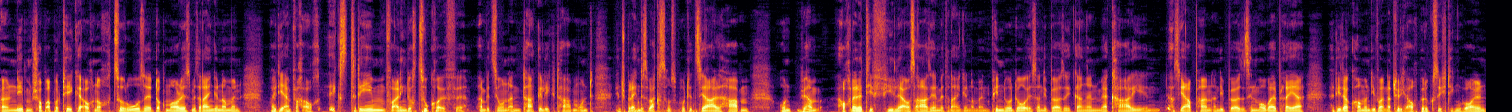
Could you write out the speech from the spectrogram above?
äh, neben Shop Apotheke auch noch Zurose, Doc Morris mit reingenommen, weil die einfach auch extrem, vor allen Dingen durch Zukäufe, Ambitionen an den Tag gelegt haben und entsprechendes Wachstumspotenzial haben. Und wir haben auch relativ viele aus Asien mit reingenommen. Pinduoduo ist an die Börse gegangen, Mercari in, aus Japan an die Börse sind Mobile Player, äh, die da kommen, die wir natürlich auch berücksichtigen wollen.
